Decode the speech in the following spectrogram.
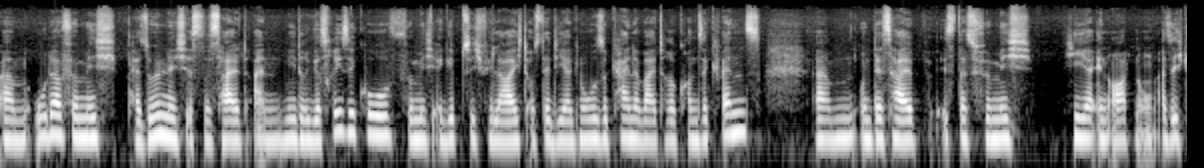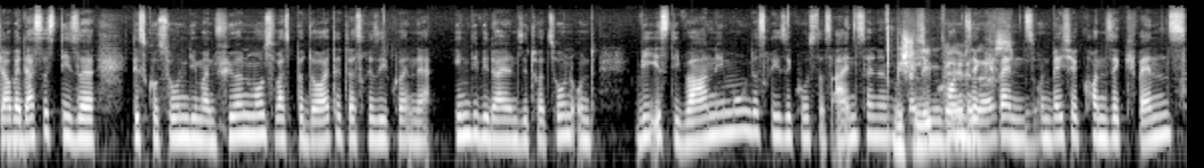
Ähm, oder für mich persönlich ist es halt ein niedriges Risiko. Für mich ergibt sich vielleicht aus der Diagnose keine weitere Konsequenz. Ähm, und deshalb ist das für mich hier in Ordnung. Also ich glaube, das ist diese Diskussion, die man führen muss. Was bedeutet das Risiko in der individuellen Situation und wie ist die Wahrnehmung des Risikos des Einzelnen? Wie schlimm welche Konsequenz und welche Konsequenz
